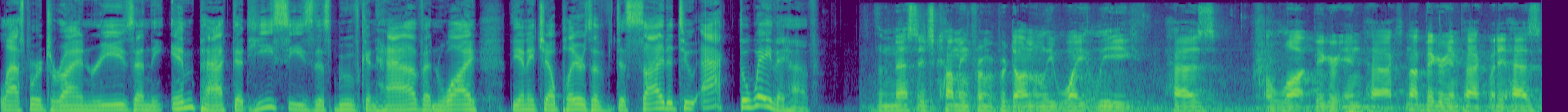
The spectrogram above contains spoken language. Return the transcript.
Last word to Ryan Reaves and the impact that he sees this move can have, and why the NHL players have decided to act the way they have. The message coming from a predominantly white league has a lot bigger impact. Not bigger impact, but it has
